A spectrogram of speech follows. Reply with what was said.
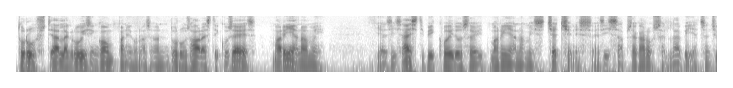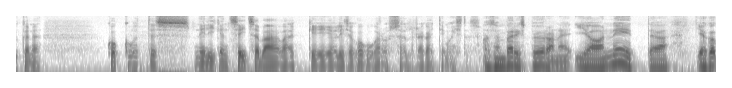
Turust jälle Cruising Company, kuna see on Turu saarestiku sees, Marianami, ja siis hästi pikk võidusõit Marianamist Tšetšenisse ja siis saab see karussell läbi, et see on niisugune kokkuvõttes nelikümmend seitse päeva äkki oli see kogu karussell regati mõistes. see on päris pöörane ja need, ja ka,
